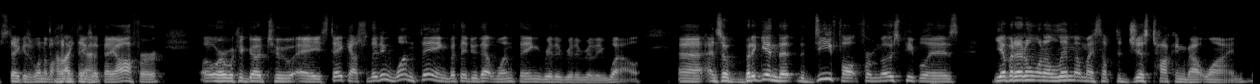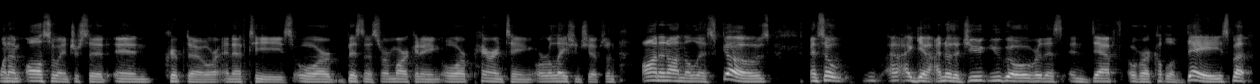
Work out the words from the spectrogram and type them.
steak is one of the hundred like things that. that they offer or we could go to a steakhouse where they do one thing but they do that one thing really really really well. Uh, and so but again the, the default for most people is yeah, but I don't want to limit myself to just talking about wine when I'm also interested in crypto or NFTs or business or marketing or parenting or relationships and on and on the list goes. And so again, I know that you you go over this in depth over a couple of days, but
